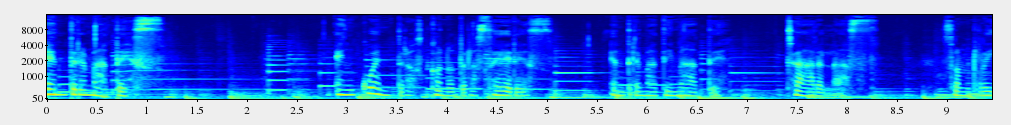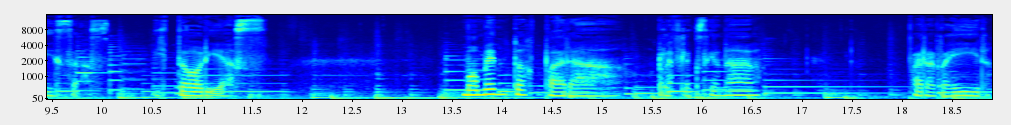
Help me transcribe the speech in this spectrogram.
Entre mates. Encuentros con otros seres. Entre mate y mate. Charlas. Sonrisas. Historias. Momentos para reflexionar. Para reír.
